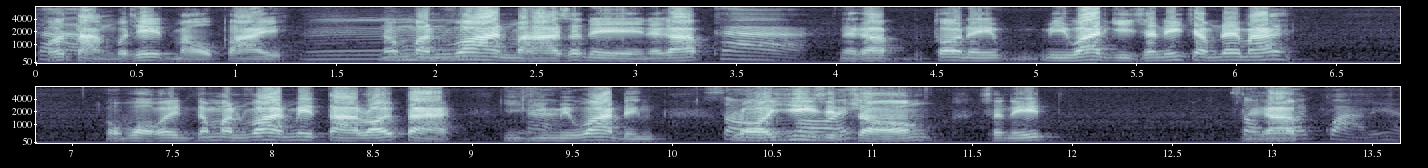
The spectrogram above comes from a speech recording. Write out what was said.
ค่ะเพราะต่างประเทศเหมาไปอื น้ำมันว่านมหาเสน่ห์นะครับค่ะนะครับ ก็ในมีว่านกี่ชนิดจำได้ไหมผมบอกเป็นน้ำมันว่านเมตตาร้อยแปดจริงๆมีว่านถึงร้อยยี่สิบสองชนิดสองนะครับร้อยกว่าเนี่ย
